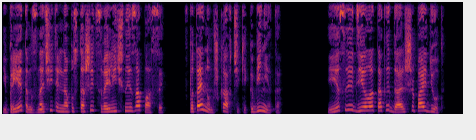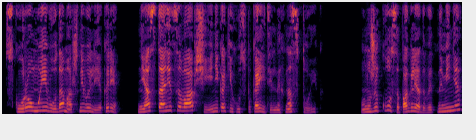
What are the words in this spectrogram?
и при этом значительно опустошить свои личные запасы в потайном шкафчике кабинета. Если дело так и дальше пойдет, скоро у моего домашнего лекаря не останется вообще никаких успокоительных настоек. Он уже косо поглядывает на меня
